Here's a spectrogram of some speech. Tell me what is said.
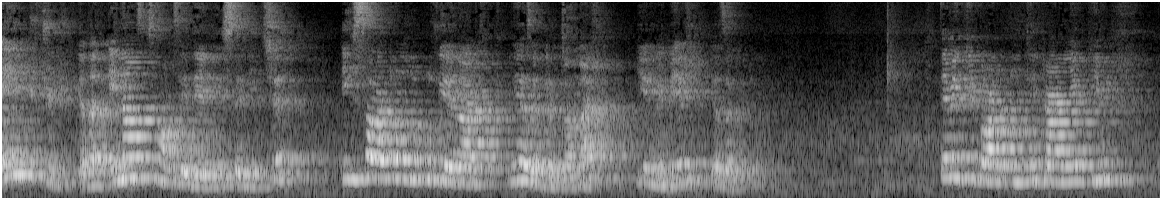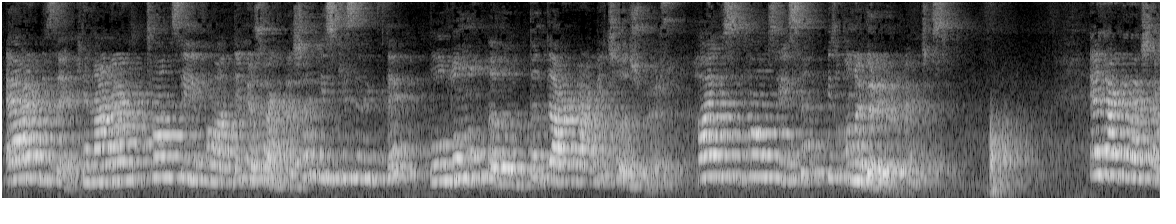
en küçük ya da en az tam sayı değerini istediği için x artı 19 yerine artık ne yazabilirim canlar? 21 yazabilirim. Demek ki bu arada bunu tekrar yapayım. Eğer bize kenarlarda tam sayı falan demiyorsa arkadaşlar biz kesinlikle vermeye çalışmıyoruz. Hangisi tam sayısı biz ona göre yorum yapacağız. Evet arkadaşlar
